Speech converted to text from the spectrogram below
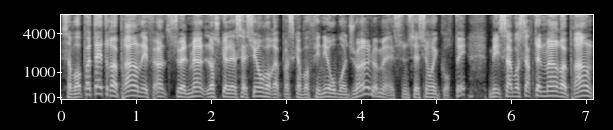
Ça va peut-être reprendre éventuellement lorsque la session va, parce qu'elle va finir au mois de juin, là, mais c'est une session écourtée, mais ça va certainement reprendre.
